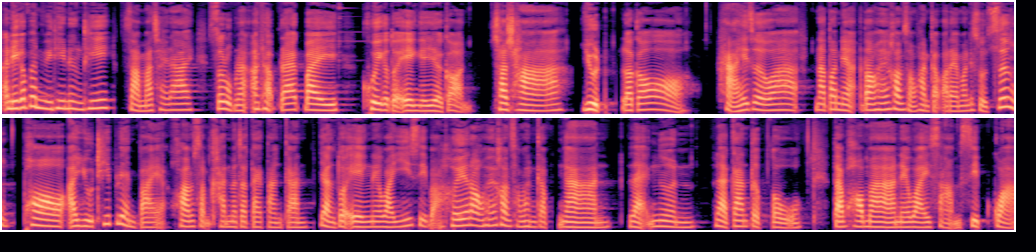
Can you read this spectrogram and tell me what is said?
อันนี้ก็เป็นวิธีหนึ่งที่สามารถใช้ได้ สรุปนะ อันดับแรกไปคุยกับตัวเองเยอะๆก่อน ช้าๆ หยุดแล้วก็ หาให้เจอว่าณตอนเนี้ยเราให้ความสำคัญกับอะไรมากที่สุด ซึ่งพออายุที่เปลี่ยนไปอะความสำคัญมันจะแตกต่างกัน อย่างตัวเองในวัย 20อะเฮ้ยเราให้ความสำคัญกับงาน และเงินและการเติบโต แต่พอมาในวัย 30 กว่า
